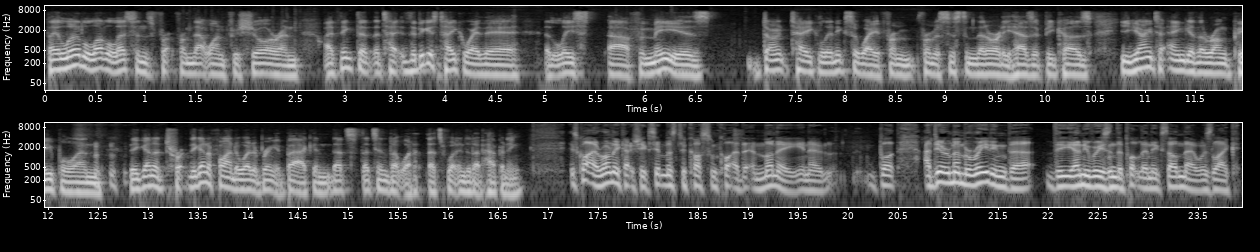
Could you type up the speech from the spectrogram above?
they learned a lot of lessons fr- from that one for sure. And I think that the ta- the biggest takeaway there, at least uh, for me, is don't take Linux away from from a system that already has it because you're going to anger the wrong people and they're going to tr- they're going to find a way to bring it back and that's that's ended up what that's what ended up happening. It's quite ironic, actually, because it must have cost them quite a bit of money, you know. But I do remember reading that the only reason they put Linux on there was like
